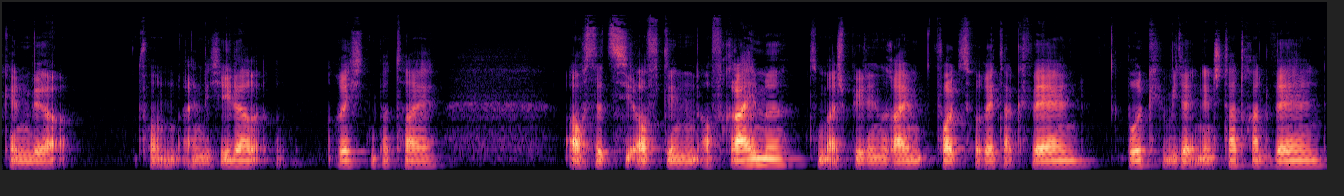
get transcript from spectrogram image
kennen wir von eigentlich jeder rechten Partei. Auch setzt sie auf, den, auf Reime, zum Beispiel den Reim Volksverräter quälen, Brück wieder in den Stadtrat wählen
